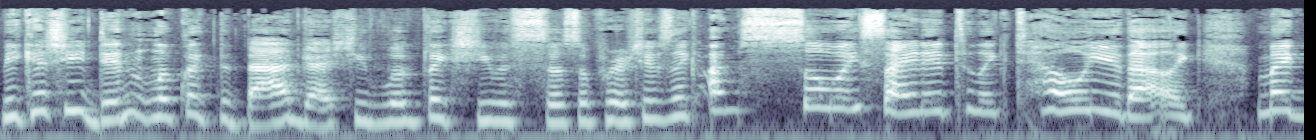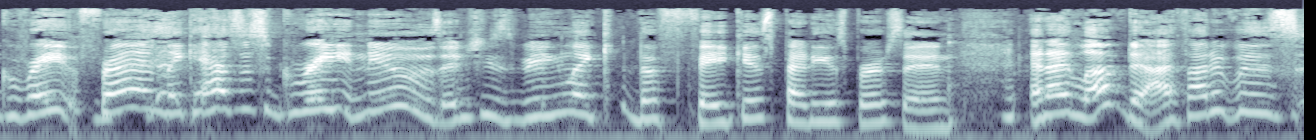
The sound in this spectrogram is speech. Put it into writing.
because she didn't look like the bad guy. She looked like she was so supportive. She was like, "I'm so excited to like tell you that like my great friend like has this great news," and she's being like the fakest, pettiest person. And I loved it. I thought it was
